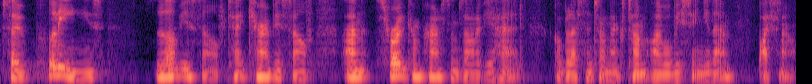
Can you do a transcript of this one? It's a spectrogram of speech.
So please love yourself, take care of yourself, and throw comparisons out of your head. God bless until next time. I will be seeing you then. Bye for now.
